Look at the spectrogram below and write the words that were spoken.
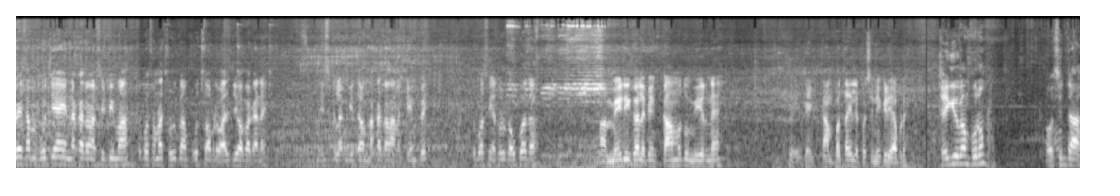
ગઈસ આપણે પહોંચ્યા નખાતાણા સિટીમાં. તો બસ હમણાં થોડુંક આમ પહોંચશું આપણે વાલજી બાપા કાને નિષ્કલંગી ધામ નખાતાણાના કેમ્પે તો બસ અહીંયા થોડુંક ઊભા હતા. આ મેડિકલે કંઈક કામ હતું મીરને. કંઈક કામ પતાવી લે પછી નીકળી આપણે. થઈ ગયું કામ પૂરું? હવે સીધા.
